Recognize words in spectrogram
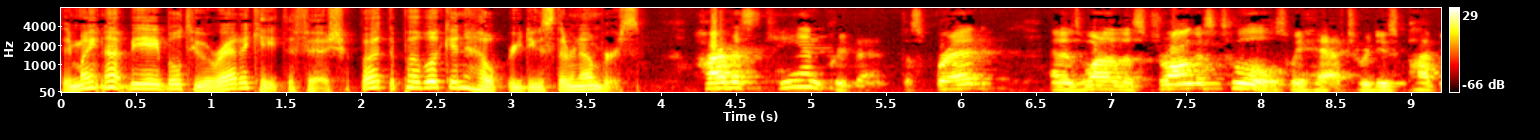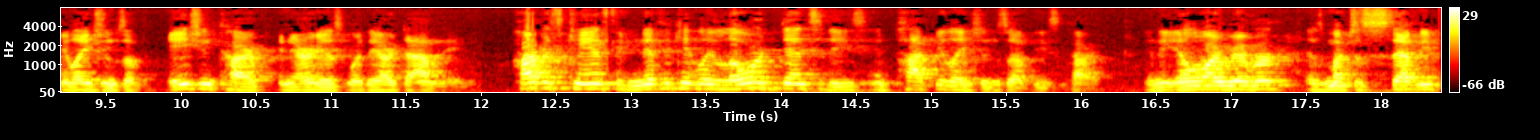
they might not be able to eradicate the fish, but the public can help reduce their numbers. Harvest can prevent the spread and is one of the strongest tools we have to reduce populations of Asian carp in areas where they are dominating. Harvest can significantly lower densities and populations of these carp. In the Illinois River, as much as 70%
